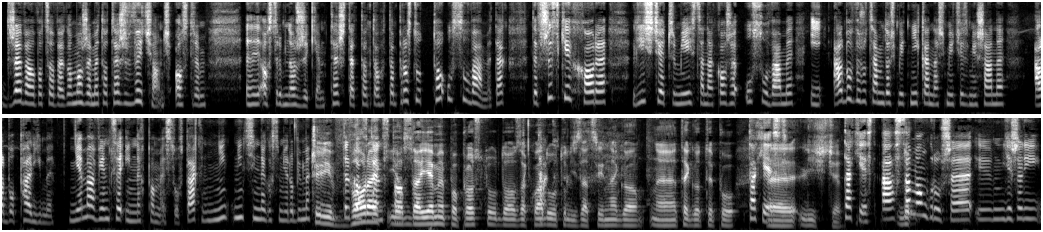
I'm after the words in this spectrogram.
drzewa owocowego, możemy to też wyciąć ostrym, y, ostrym nożykiem. Też te, to, to, to po prostu to usuwamy, tak? Te wszystkie chore liście czy miejsca na korze usuwamy i albo wyrzucamy do śmietnika na śmiecie zmieszane, albo palimy. Nie ma więcej innych pomysłów, tak? Nic innego z tym nie robimy. Czyli worek i oddajemy po prostu do zakładu tak. utylizacyjnego e, tego typu tak jest. E, liście. Tak jest. A samą do... gruszę, jeżeli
